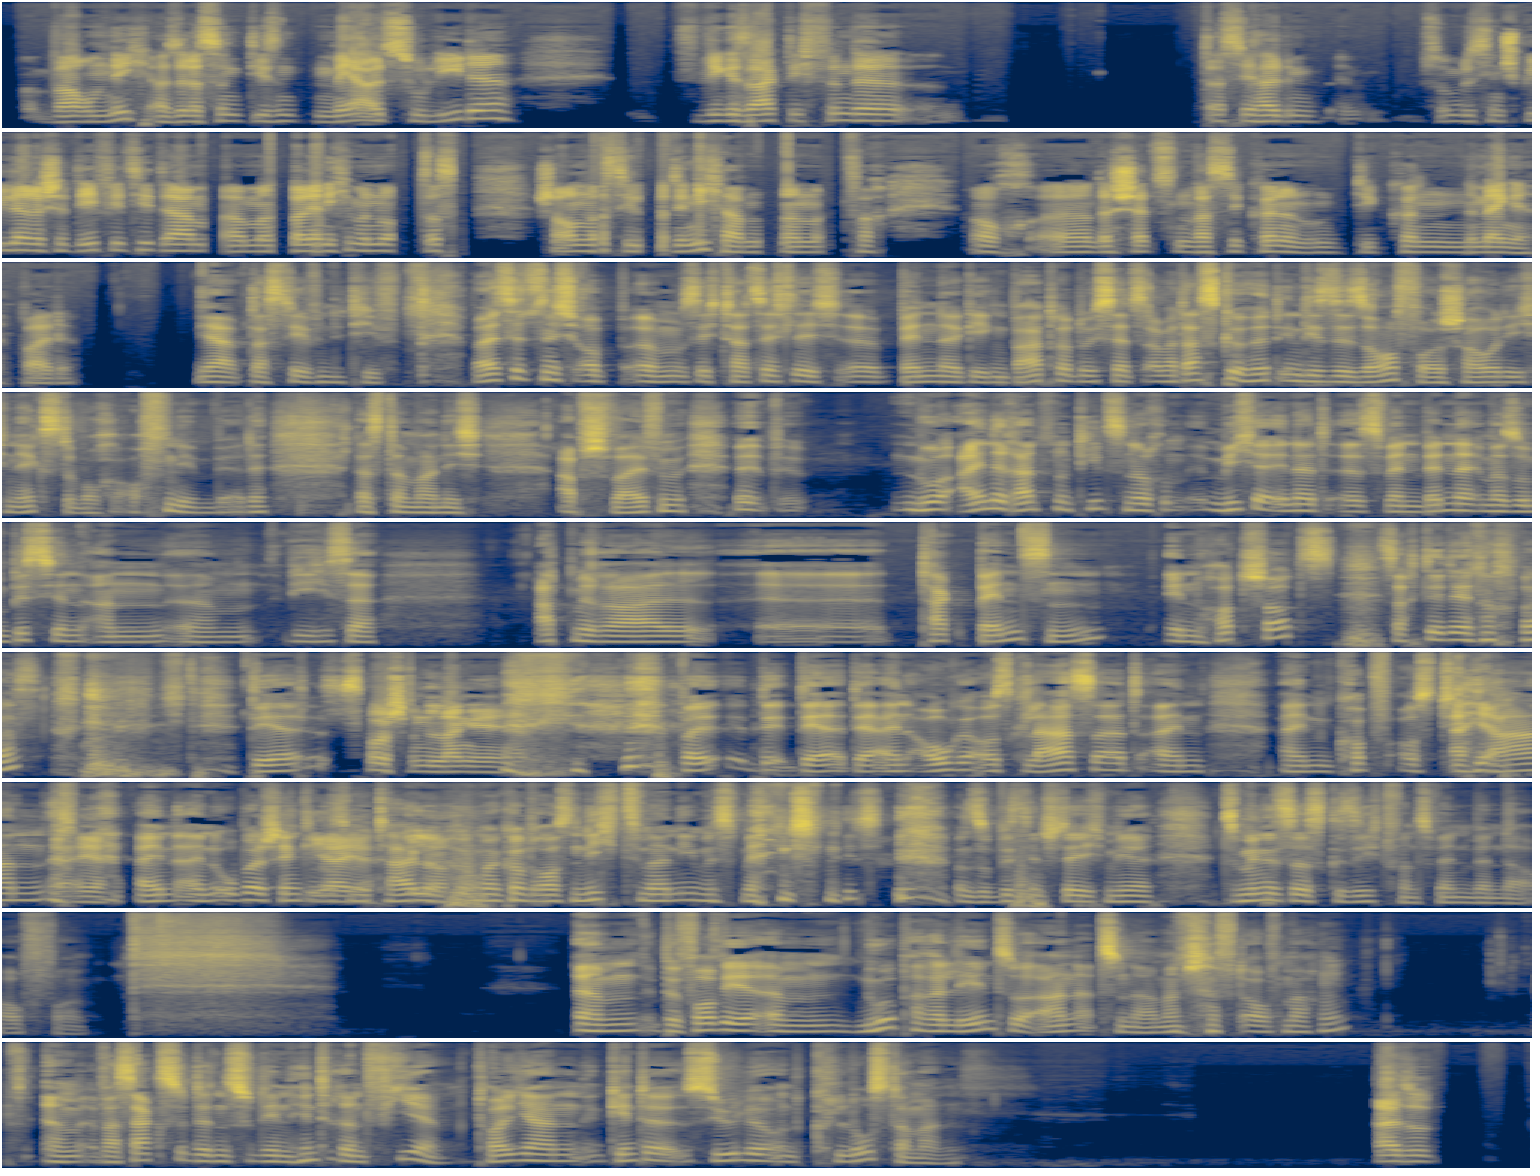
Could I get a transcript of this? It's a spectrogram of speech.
warum nicht? Also das sind, die sind mehr als solide. Wie gesagt, ich finde, dass sie halt so ein bisschen spielerische Defizite haben, aber man soll ja nicht immer nur das schauen, was die Leute nicht haben, sondern einfach auch äh, das schätzen, was sie können und die können eine Menge, beide. Ja, das definitiv. Weiß jetzt nicht, ob ähm, sich tatsächlich äh, Bender gegen Batra durchsetzt, aber das gehört in die Saisonvorschau, die ich nächste Woche aufnehmen werde. Lass da mal nicht abschweifen. Äh, nur eine Randnotiz noch. Mich erinnert äh, Sven Bender immer so ein bisschen an, ähm, wie hieß er, Admiral äh, Tuck Benson in Hotshots. Sagt dir der noch was? Der das ist aber schon lange her. bei, der, der ein Auge aus Glas hat, ein, ein Kopf aus Titan, ah, ja. Ja, ja. Ein, ein Oberschenkel aus Metall genau. und irgendwann kommt raus, nichts mehr an ihm ist menschlich. Und so ein bisschen stelle ich mir zumindest das Gesicht von Sven Bender auch vor. Ähm, bevor wir ähm, nur Parallelen zur A-Nationalmannschaft aufmachen, ähm, was sagst du denn zu den hinteren vier? Toljan, Ginter, Süle und Klostermann? Also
